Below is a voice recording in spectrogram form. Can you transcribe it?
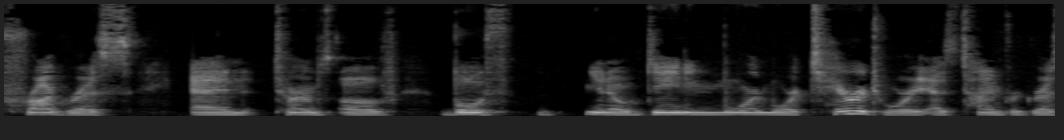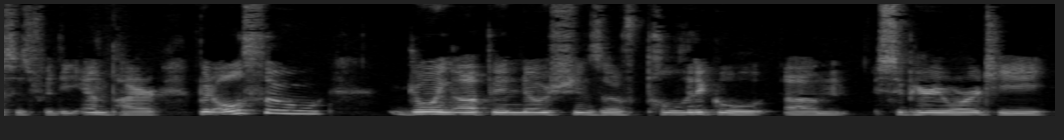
progress in terms of both you know gaining more and more territory as time progresses for the empire but also going up in notions of political um, superiority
